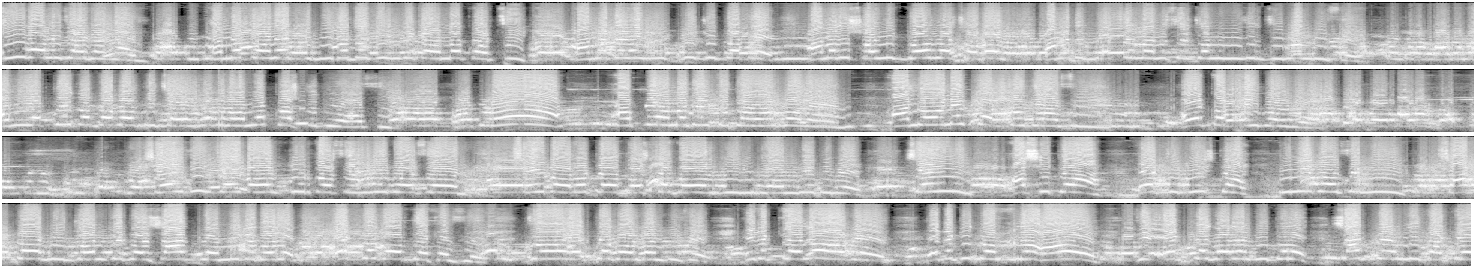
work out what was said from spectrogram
কীভাবে জায়গা নাই? আমরা তো অনেক বিগত দিন থেকে আমরা করছি। আমাদের এই মুক্তিযুদ্ধতে আমাদের সৈনিক দলরা সবাই আমাদের দেশের মানুষের জন্য নিজের জীবন দিছে আমি একটাই কথা বলতে চাই, আমাদের অনেক কষ্ট দিয়ে আছি। হ্যাঁ আপনি আমাদেরকে দয়া করেন। আমরা অনেক কষ্টতে আছি। ওই কথাই বলব। সেই দিন যে বালপুর করছে উনি বলছেন, সেই বারোটা দশটা ঘর বিল ভাঙিয়ে দিবে। সেই আশিটা একশো বিশটা উনি বলছেন সাতটা সাত ফ্যামিলিকে ধরে থাকে?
